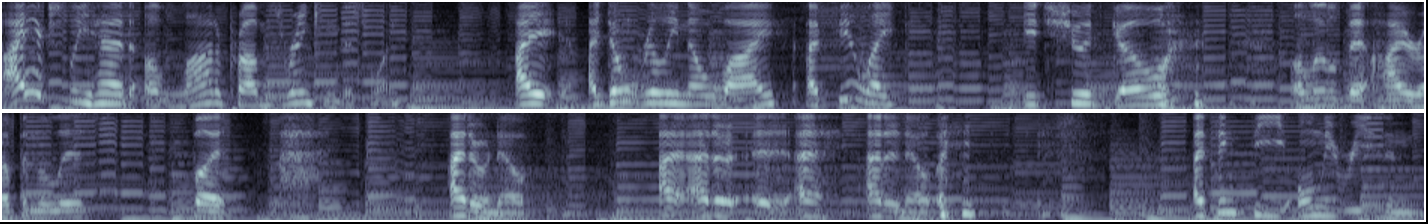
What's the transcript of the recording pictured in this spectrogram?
I actually had a lot of problems ranking this one. I I don't really know why. I feel like it should go a little bit higher up in the list, but I don't know. I, I don't I, I don't know. I think the only reason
